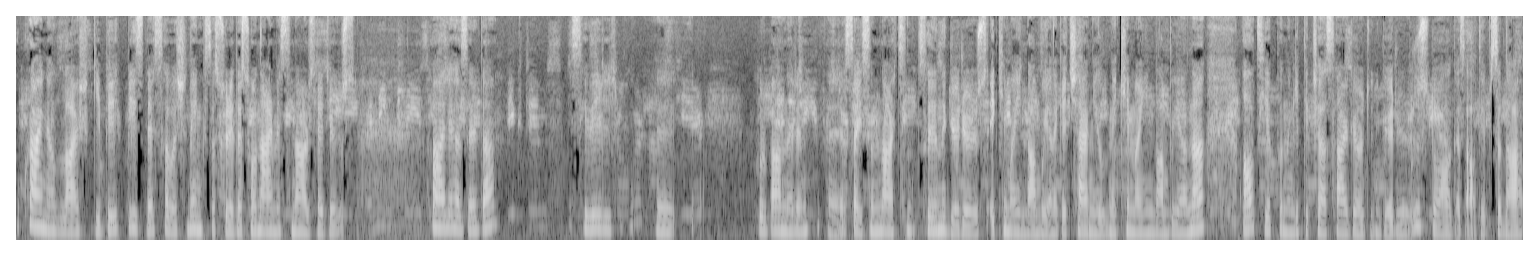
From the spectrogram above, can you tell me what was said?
Ukraynalılar gibi biz de savaşın en kısa sürede sona ermesini arzu ediyoruz. Hali hazırda sivil e, kurbanların e, sayısının arttığını görüyoruz. Ekim ayından bu yana, geçen yılın Ekim ayından bu yana altyapının gittikçe hasar gördüğünü görüyoruz. Doğalgaz altyapısı da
